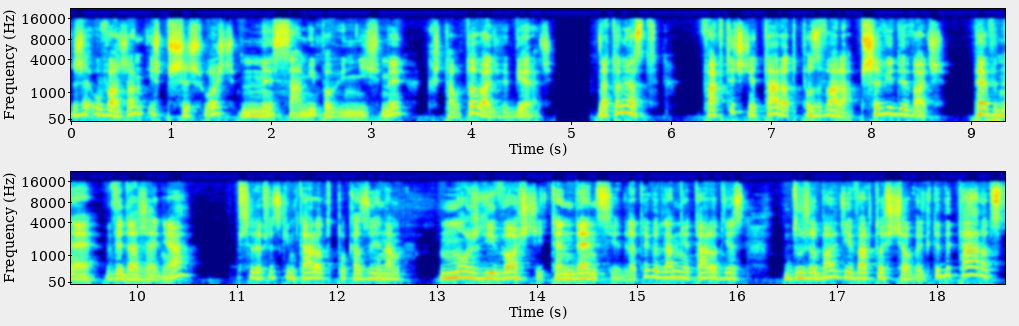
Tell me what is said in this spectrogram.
że uważam, iż przyszłość my sami powinniśmy kształtować, wybierać. Natomiast faktycznie tarot pozwala przewidywać pewne wydarzenia. Przede wszystkim tarot pokazuje nam możliwości, tendencje. Dlatego dla mnie tarot jest dużo bardziej wartościowy. Gdyby tarot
